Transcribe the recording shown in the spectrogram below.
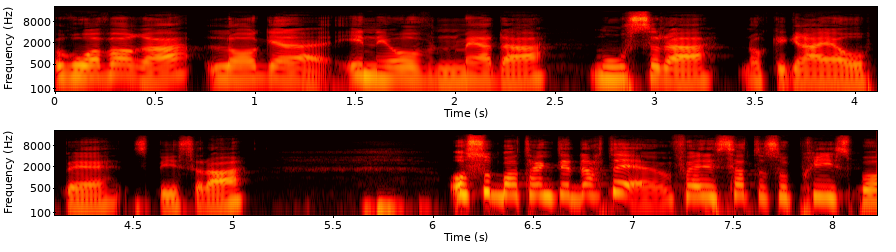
råvare, lage det inn i ovnen med det, mose det, noe greier oppi, spise det. Og så bare tenkte jeg, dette, for jeg setter så pris på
